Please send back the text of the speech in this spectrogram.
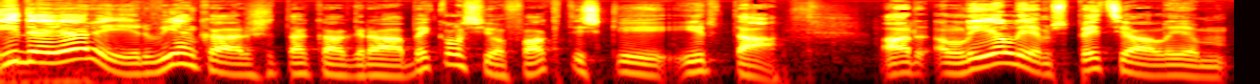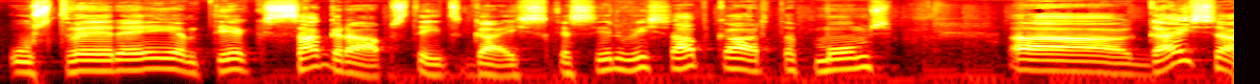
ideja arī ir vienkārša tā kā grābeklis, jo faktiski ir tā. Ar lieliem speciāliem uztvērējiem tiek sagrābstīts gaiss, kas ir visapkārt ap mums. Uh, gaisā,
